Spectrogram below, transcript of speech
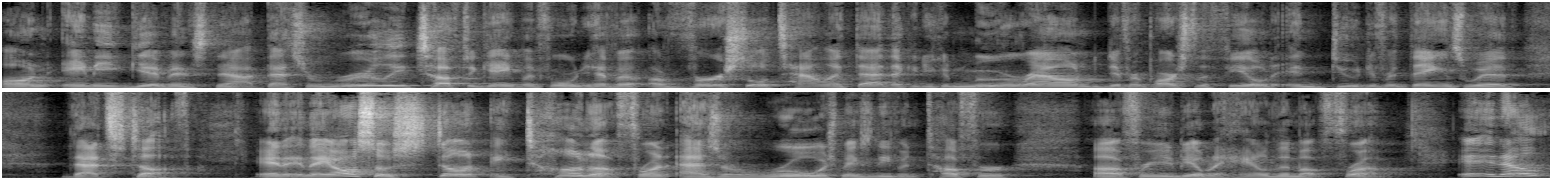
on any given snap. That's really tough to game plan for when you have a, a versatile talent like that that you can move around different parts of the field and do different things with. That's tough. And, and they also stunt a ton up front as a rule, which makes it even tougher uh, for you to be able to handle them up front. And now,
